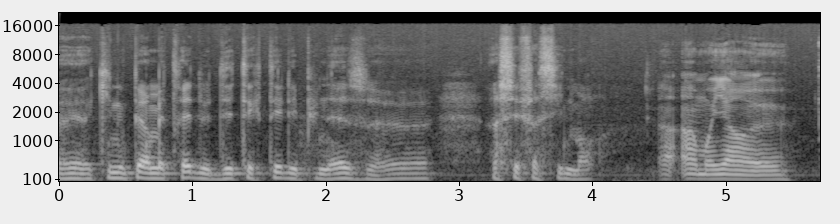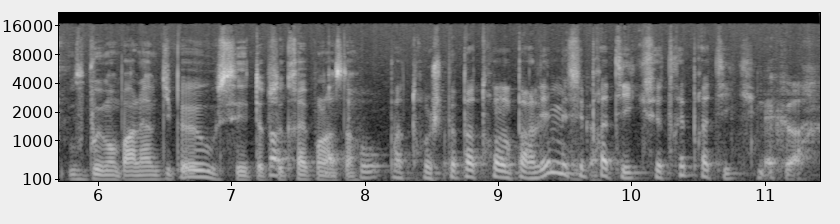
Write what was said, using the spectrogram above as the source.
euh, qui nous permettrait de détecter les punaises euh, assez facilement. Un, moyen, euh, vous pouvez m'en parler un petit peu ou c'est top secret pour l'instant Pas trop, je ne peux pas trop en parler, mais c'est pratique, c'est très pratique. D'accord.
